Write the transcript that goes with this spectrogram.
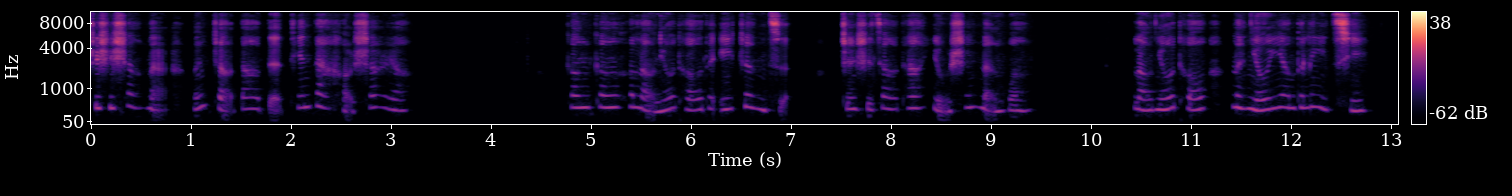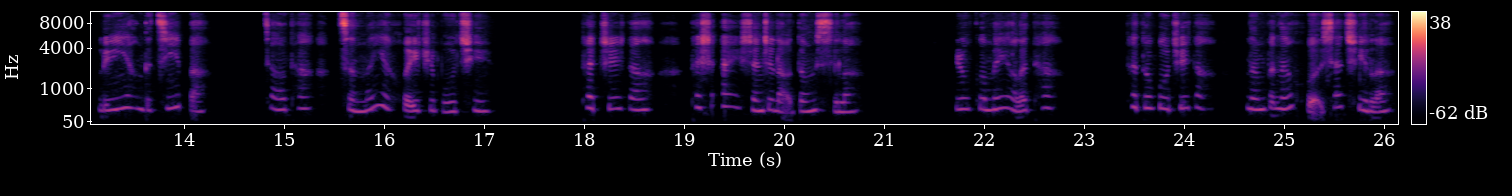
这是上哪能找到的天大好事儿啊！刚刚和老牛头的一阵子，真是叫他永生难忘。老牛头那牛一样的力气，驴一样的鸡巴，叫他怎么也挥之不去。他知道他是爱上这老东西了。如果没有了他，他都不知道能不能活下去了。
